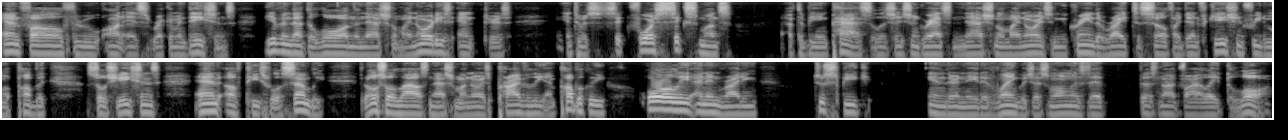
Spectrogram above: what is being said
and follow through on its recommendations, given that the law on the national minorities enters into its six, four six months after being passed. The legislation grants national minorities in Ukraine the right to self identification, freedom of public associations, and of peaceful assembly. It also allows national minorities privately and publicly, orally and in writing, to speak in their native language as long as that does not violate the law.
